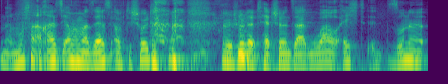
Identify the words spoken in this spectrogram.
Da muss man auch sich einfach mal selbst auf die Schulter, auf die Schulter tätscheln und sagen, wow, echt, so eine,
